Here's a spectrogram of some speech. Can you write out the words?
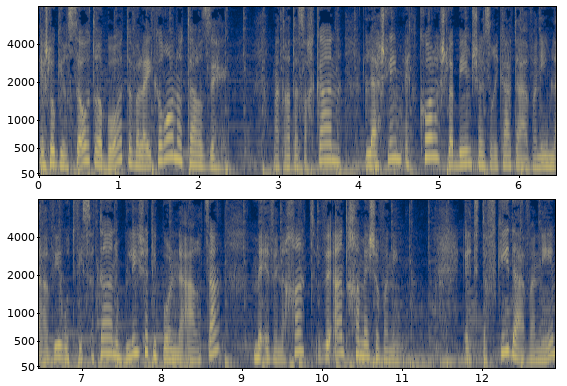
יש לו גרסאות רבות, אבל העיקרון נותר זהה. מטרת השחקן, להשלים את כל השלבים של זריקת האבנים לאוויר ותפיסתן בלי שתיפולנה ארצה, מאבן אחת ועד חמש אבנים. את תפקיד האבנים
